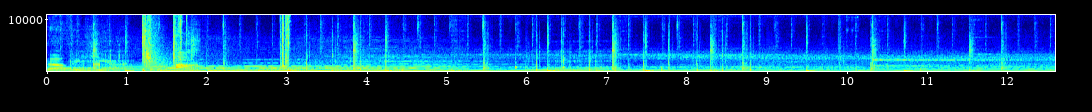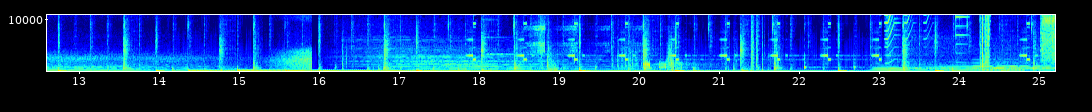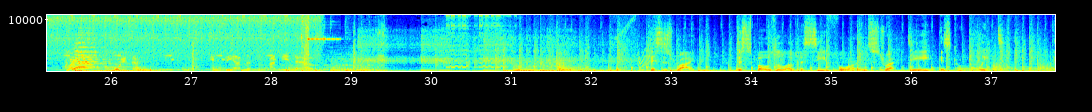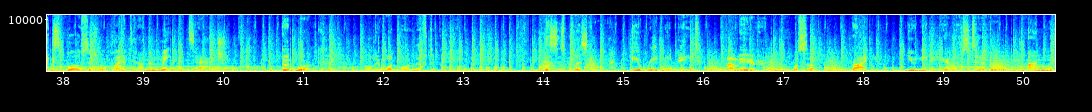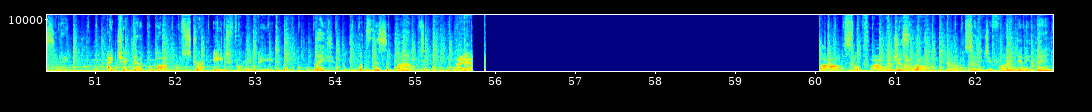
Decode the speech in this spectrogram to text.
Nothing help. This is Raiden. Disposal of the C4 in Strut D is complete. Explosives were planted on the maintenance hatch. Good work. Only one more left to go. This is Pliskin. Do you read me, Pete? I'm here. What's up? Raiden, you need to hear this too. I'm listening. I checked out the bottom of Strut H for you, Pete. Wait, what's this about? I am bombs so far were just wrong. So did you find anything?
